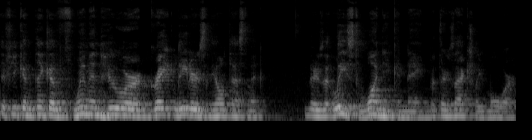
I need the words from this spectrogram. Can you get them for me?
if you can think of women who were great leaders in the Old Testament, there's at least one you can name, but there's actually more.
